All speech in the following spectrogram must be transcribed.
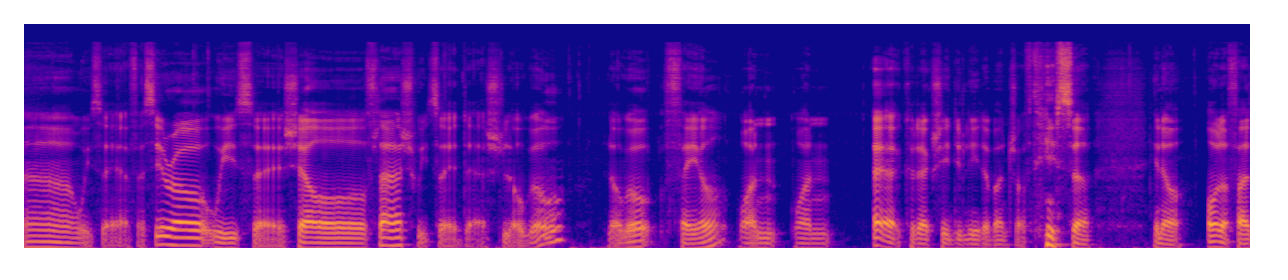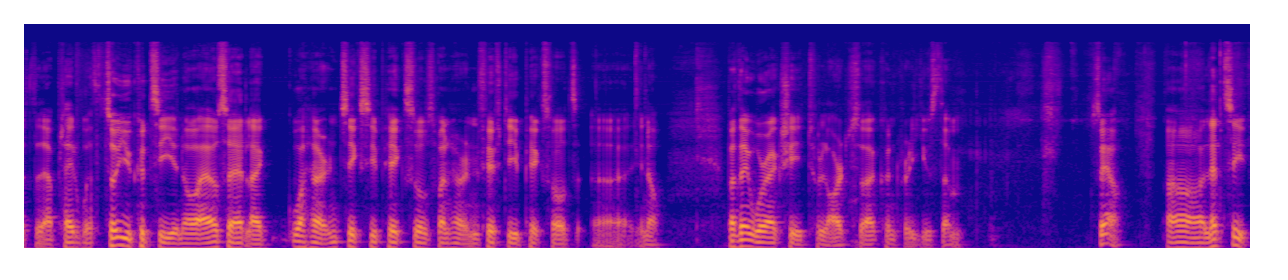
Uh, we say fs0, we say shell flash, we say dash logo, logo fail, one, one, I could actually delete a bunch of these, uh, you know, all the files that I played with. So you could see, you know, I also had like 160 pixels, 150 pixels, uh, you know, but they were actually too large, so I couldn't really them. So yeah, uh, let's see.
